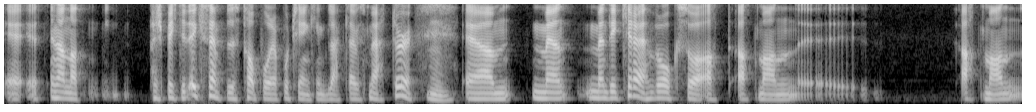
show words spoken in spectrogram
eh, ett, en annan perspektiv, exempelvis ta på rapportering kring Black Lives Matter. Ehm, men, men det kräver också att, att man eh, att man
